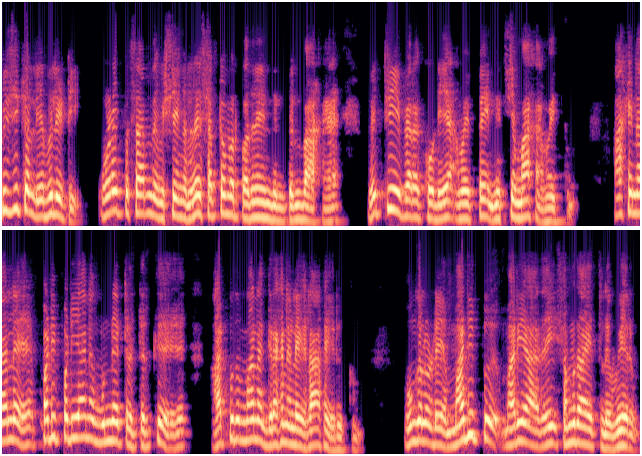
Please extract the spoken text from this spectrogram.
பிசிக்கல் எபிலிட்டி உழைப்பு சார்ந்த விஷயங்களிலே செப்டம்பர் பதினைந்தின் பின்பாக வெற்றியை பெறக்கூடிய அமைப்பை நிச்சயமாக அமைக்கும். ஆகையினாலே படிப்படியான முன்னேற்றத்திற்கு அற்புதமான கிரக நிலைகளாக இருக்கும். உங்களுடைய மதிப்பு மரியாதை சமுதாயத்தில் உயரும்.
